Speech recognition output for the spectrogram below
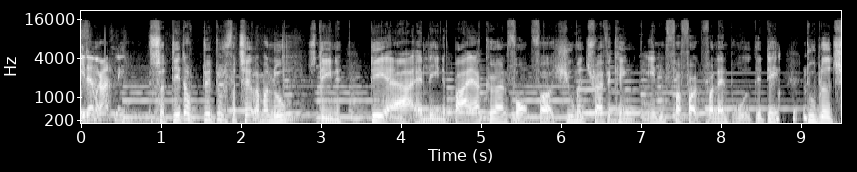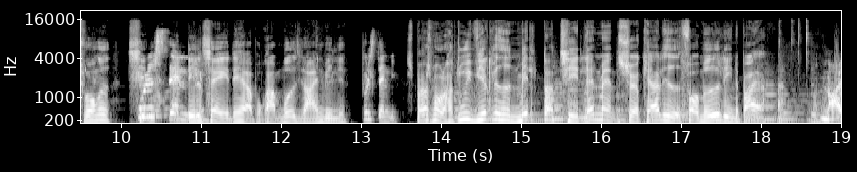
i den retning. Så det du, det, du fortæller mig nu, Stine, det er, at Lene Beyer kører en form for human trafficking inden for folk fra landbruget. Det er det. Du er blevet tvunget til at deltage i det her program mod din egen vilje. Fuldstændig. Spørgsmål. Har du i virkeligheden meldt dig til Landmand Søger Kærlighed for at møde Lene Beyer? Nej.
